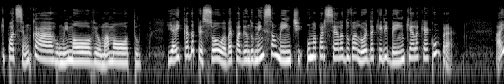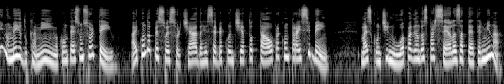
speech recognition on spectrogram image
que pode ser um carro, um imóvel, uma moto. E aí cada pessoa vai pagando mensalmente uma parcela do valor daquele bem que ela quer comprar. Aí no meio do caminho acontece um sorteio. Aí quando a pessoa é sorteada, recebe a quantia total para comprar esse bem, mas continua pagando as parcelas até terminar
